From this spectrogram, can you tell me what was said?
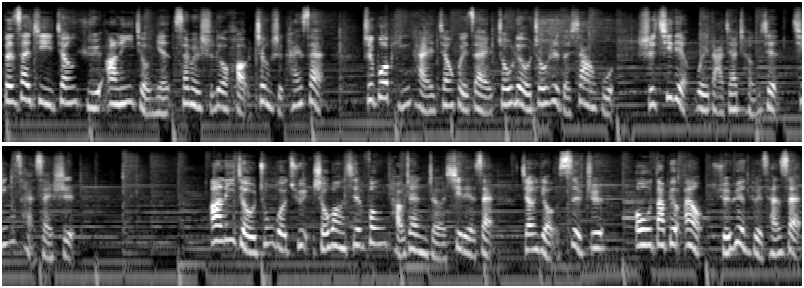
本赛季将于二零一九年三月十六号正式开赛，直播平台将会在周六周日的下午十七点为大家呈现精彩赛事。二零一九中国区守望先锋挑战者系列赛将有四支 OWL 学院队参赛，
